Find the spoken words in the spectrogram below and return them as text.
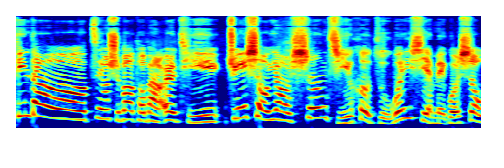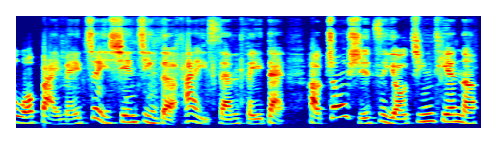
听到自由时报头版二题，军售要升级，贺祖威胁，美国售我百枚最先进的爱三飞弹。好，中时自由今天呢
